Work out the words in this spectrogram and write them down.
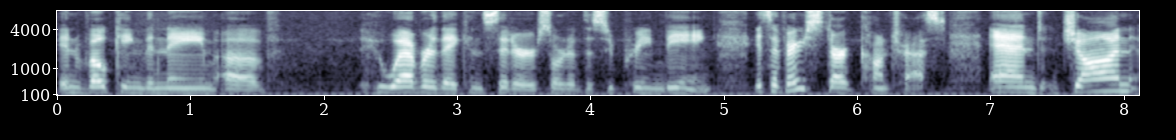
invoking the name of whoever they consider sort of the supreme being, it's a very stark contrast. And John,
